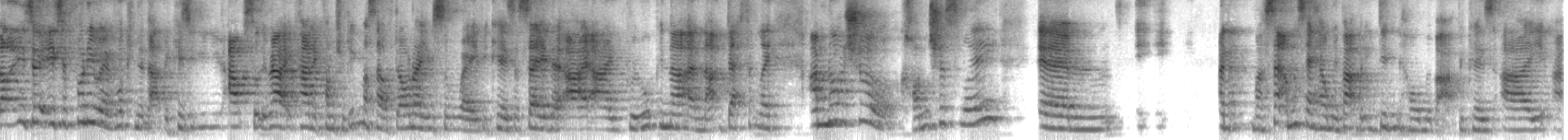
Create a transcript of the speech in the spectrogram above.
That is a, it's a funny way of looking at that because you're absolutely right. I kind of contradict myself, don't I, in some way? Because I say that I, I grew up in that and that definitely, I'm not sure consciously. Um, it, I, say, I'm going to say held me back, but it didn't hold me back because I, I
